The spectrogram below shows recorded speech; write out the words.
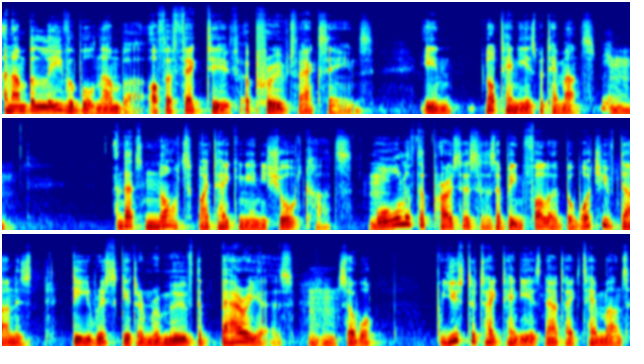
an unbelievable number of effective approved vaccines in not 10 years but 10 months. Yeah. Mm. And that's not by taking any shortcuts. Hmm. All of the processes have been followed, but what you've done is de risk it and remove the barriers. Mm-hmm. So, what used to take 10 years now takes 10 months,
